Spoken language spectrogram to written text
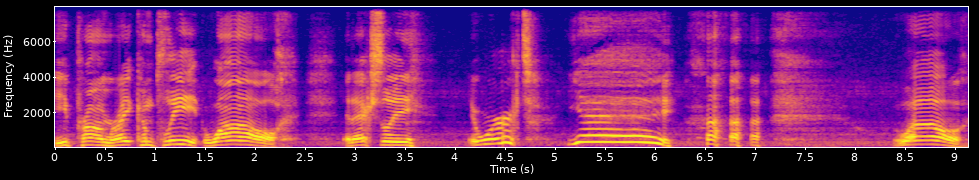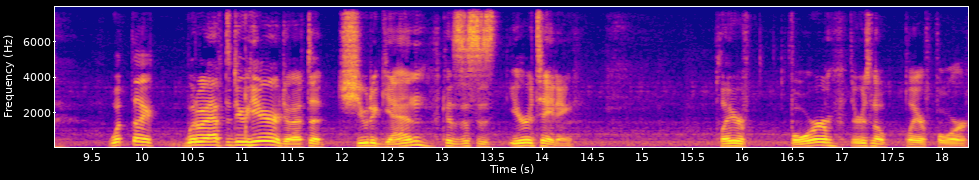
EEPROM write complete. Wow. It actually, it worked. Yay! wow. What the, what do I have to do here? Do I have to shoot again? Because this is irritating. Player four? There is no player four.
